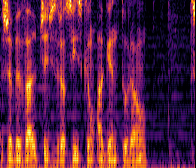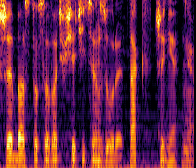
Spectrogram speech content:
żeby walczyć z rosyjską agenturą, trzeba stosować w sieci cenzurę, tak czy nie? Nie.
